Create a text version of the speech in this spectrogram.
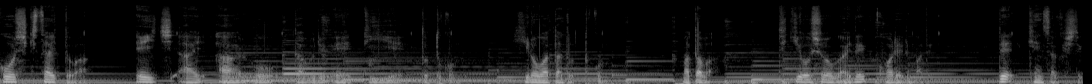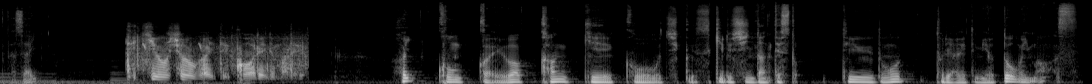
公式サイトは hirowata.com ひろわた .com または適応障害で壊れるまで。で検索してください。適応障害で壊れるまで。はい。今回は関係構築スキル診断テストっていうのを取り上げてみようと思います。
